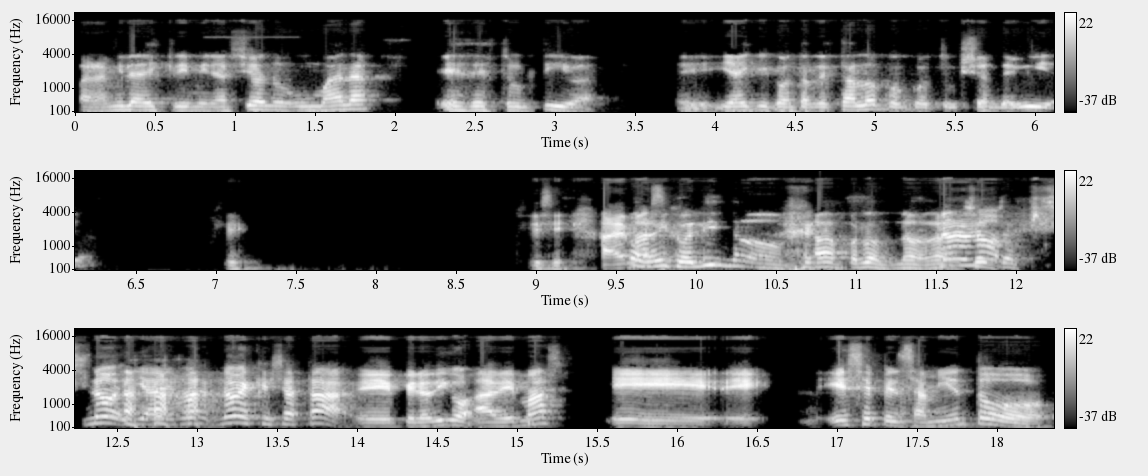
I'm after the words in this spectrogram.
para mí la discriminación humana es destructiva eh, y hay que contrarrestarlo con construcción de vida. Sí. Sí, sí. Además, dijo lindo. Ah, perdón, no, no, no, no, y además, no, es que ya está, eh, pero digo, además, eh, ese pensamiento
